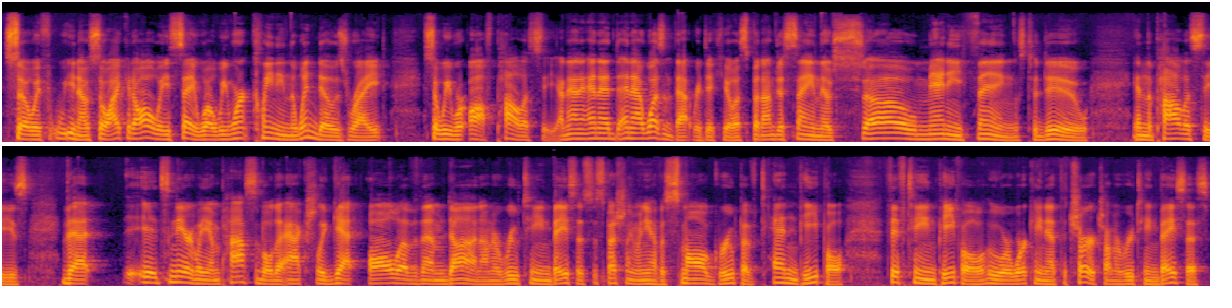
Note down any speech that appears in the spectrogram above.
So if you know, so I could always say, well, we weren't cleaning the windows right, so we were off policy, and and and, and I wasn't that ridiculous, but I'm just saying there's so many things to do in the policies that it's nearly impossible to actually get all of them done on a routine basis, especially when you have a small group of 10 people, 15 people who are working at the church on a routine basis.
